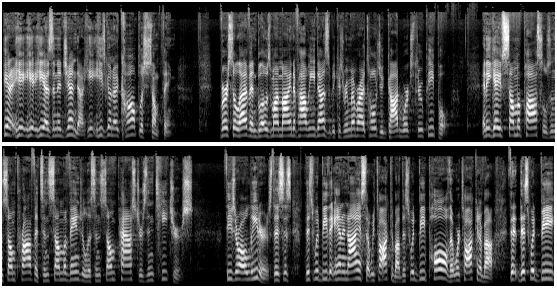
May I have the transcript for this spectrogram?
He, had, he, he, has an agenda. He, he's going to accomplish something. Verse 11 blows my mind of how he does it because remember, I told you, God works through people. And he gave some apostles and some prophets and some evangelists and some pastors and teachers These are all leaders. This, is, this would be the Ananias that we talked about. This would be Paul that we're talking about. This would be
